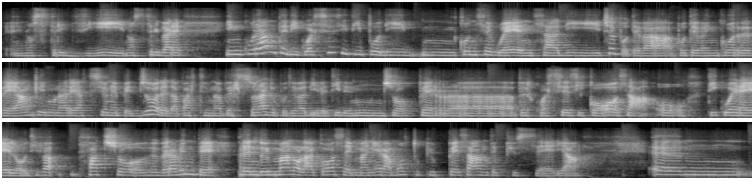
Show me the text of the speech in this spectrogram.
ehm, i nostri zii, i nostri pare incurante di qualsiasi tipo di, mhmm, conseguenza, di cioè poteva poteva incorrere anche in una reazione peggiore da parte di una persona che poteva dire: "Ti denuncio per per qualsiasi cosa" o "Ti querelo, ti fa faccio veramente prendo in mano la cosa in maniera molto più pesante e più seria". Ehm,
